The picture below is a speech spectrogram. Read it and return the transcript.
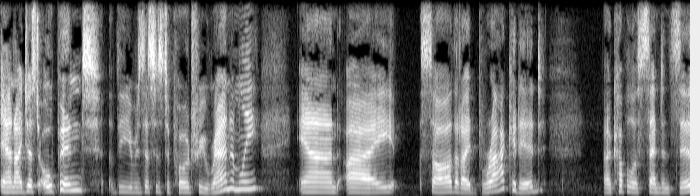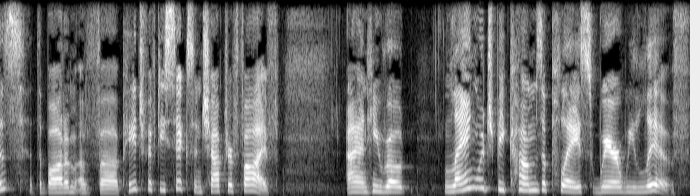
And I just opened the Resistance to Poetry randomly, and I saw that I'd bracketed a couple of sentences at the bottom of uh, page 56 in chapter 5. And he wrote, Language becomes a place where we live.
